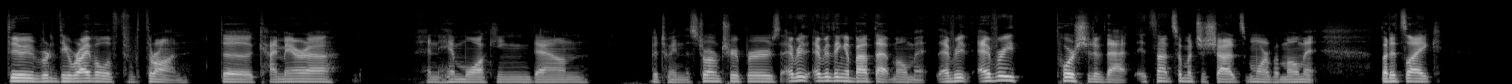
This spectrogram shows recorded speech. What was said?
the the arrival of Th- Thrawn, the Chimera, and him walking down between the stormtroopers. Every everything about that moment, every every portion of that. It's not so much a shot; it's more of a moment. But it's like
